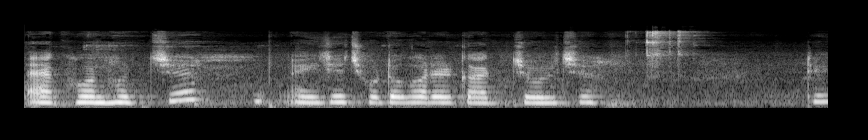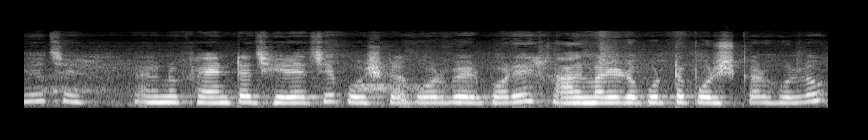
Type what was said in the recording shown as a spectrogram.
এখন হচ্ছে এই যে ছোট ঘরের কাজ চলছে। ঠিক আছে? এখনও ফ্যানটা ঝেড়েছে, পরিষ্কার করবে এরপরে। আলমারির ওপরটা পরিষ্কার হলো।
